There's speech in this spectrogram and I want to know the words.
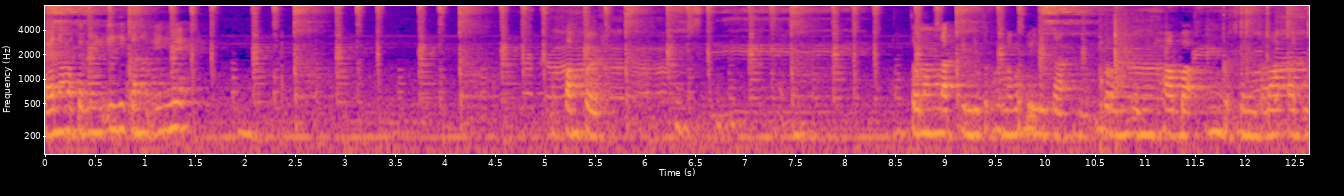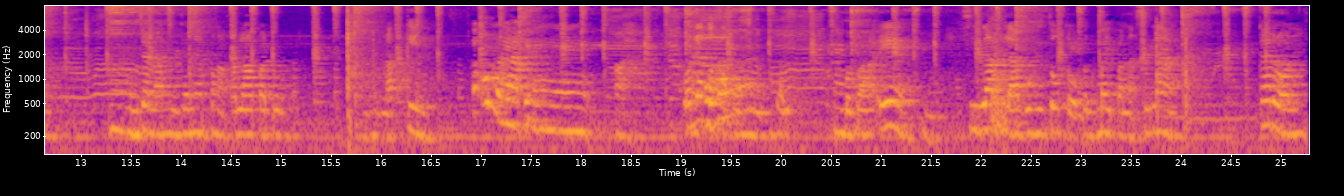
kaya na matagal ihi ka ng ihi. Pang first. Ito lang napkin dito pag nababili ka. Parang ganyan haba. Tapos ganyan kalapad o. Nandyan ah, nandyan yan pang kalapad o. Napkin. Ako mayapin yung... Ah, wala ko sa akong babae. Sila, labo si Toto, gagmay pa na sila. Karon,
